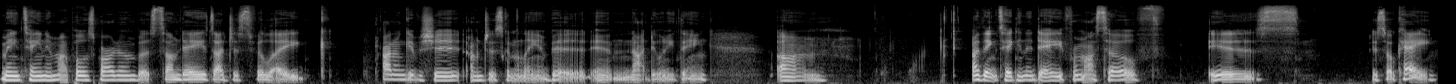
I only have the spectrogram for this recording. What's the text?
maintaining my postpartum, but some days I just feel like I don't give a shit. I'm just going to lay in bed and not do anything. Um, I think taking a day for myself is it's okay.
